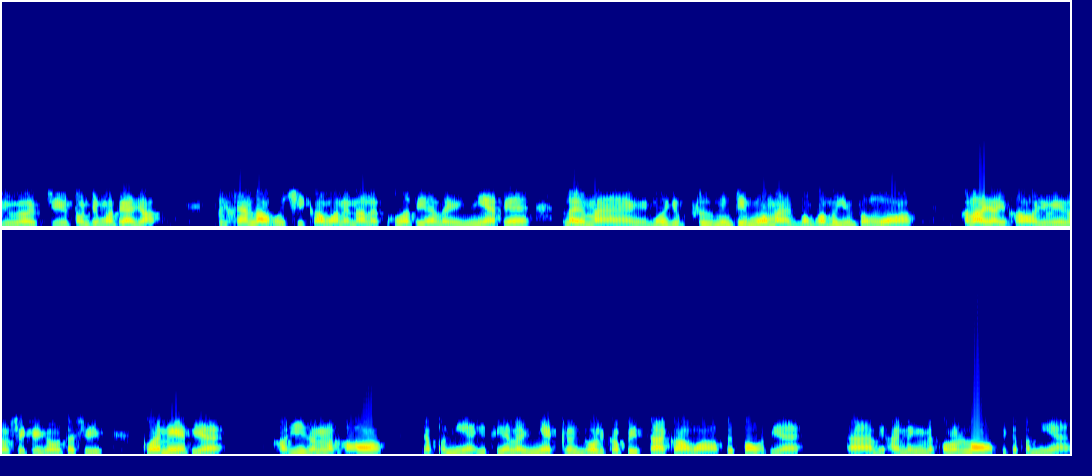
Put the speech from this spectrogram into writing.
อยู่เออชีต้องจะมาได้ยัง thì sáng là hồi chỉ có vào này là là của thì lấy nhẹ thì lấy mà mua dùng thứ mình chỉ mua mà một cái mới dùng tổ mua hay là vậy họ dùng cái nó sẽ cái cái đó thì của này thì họ ý rằng là họ cho con nhẹ ít thì lấy nhẹ cân rồi có biết xã có và biết bao thì à thì hai mình là có lo biết cho con nhẹ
